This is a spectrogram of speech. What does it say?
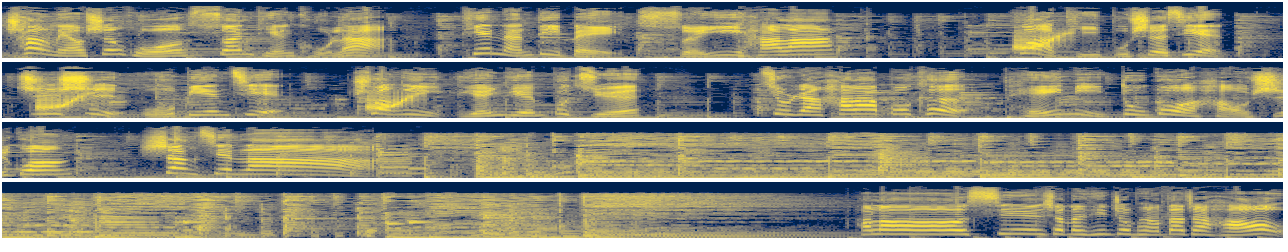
畅聊生活酸甜苦辣，天南地北随意哈拉，话题不设限，知识无边界，创意源源不绝，就让哈拉播客陪你度过好时光，上线啦！Hello，线上的听众朋友，大家好！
